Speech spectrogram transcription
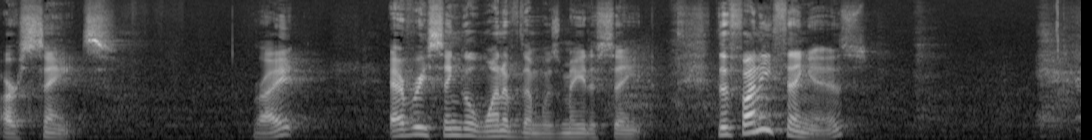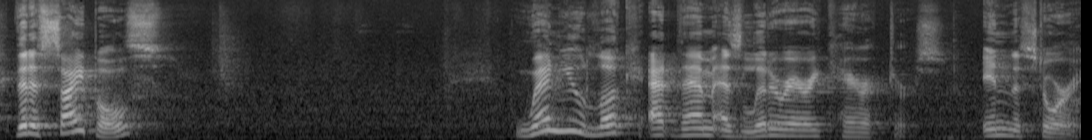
are saints, right? Every single one of them was made a saint. The funny thing is, the disciples, when you look at them as literary characters in the story,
